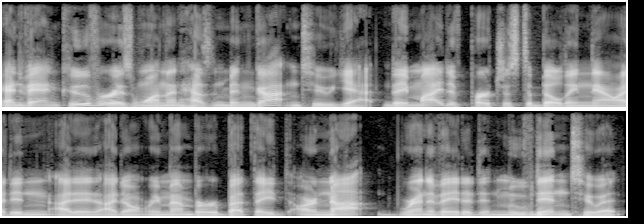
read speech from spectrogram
And Vancouver is one that hasn't been gotten to yet. They might have purchased a building now. I didn't. I didn't. I don't remember. But they are not renovated and moved into it.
